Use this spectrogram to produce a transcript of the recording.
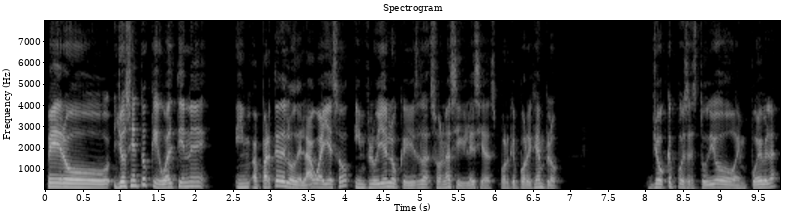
pero yo siento que igual tiene, aparte de lo del agua y eso, influye lo que es son las iglesias, porque por ejemplo, yo que pues estudio en Puebla,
